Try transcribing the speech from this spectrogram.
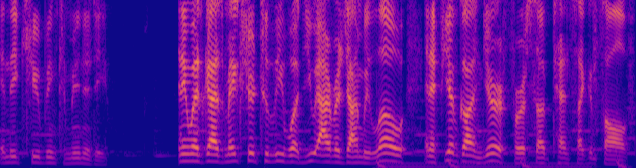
in the cubing community. Anyways guys, make sure to leave what you average down below and if you have gotten your first sub 10 second solve.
